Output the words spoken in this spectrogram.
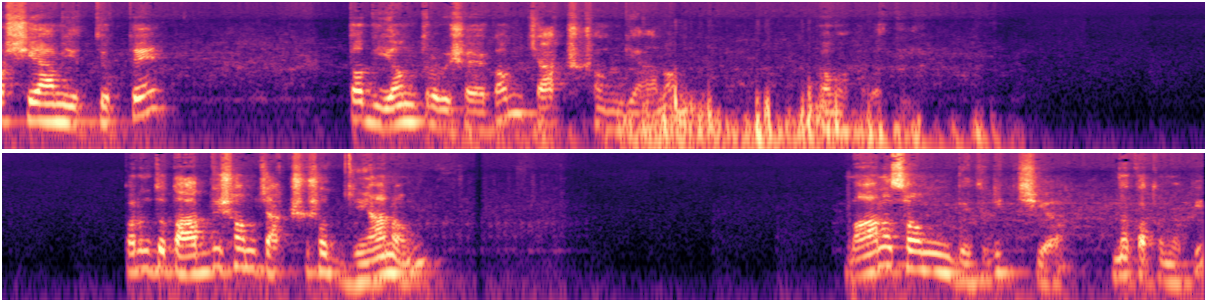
पश्यामि इत्युक्ते तद् यन्त्रविषयकं चाक्षुषं ज्ञानं मम भवति परन्तु तादृशं चाक्षुषज्ञानं मानसं व्यतिरिच्य न कथमपि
